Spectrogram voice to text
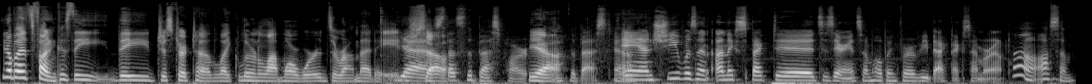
you know, but it's fun because they they just start to like learn a lot more words around that age. Yes, so. that's the best part. Yeah. the best. Yeah. And she was an unexpected cesarean, so I'm hoping for a VBAC next time around. oh, awesome.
